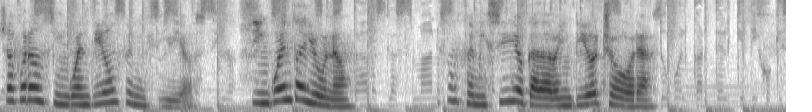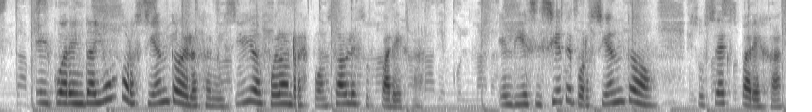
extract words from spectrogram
ya fueron 51 femicidios. 51. es un femicidio cada 28 horas. El 41% de los femicidios fueron responsables sus parejas. El 17% sus exparejas.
